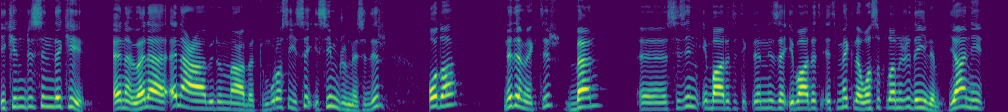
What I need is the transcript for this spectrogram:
İkincisindeki ene ve la ene abidun ma'bettum. Burası ise isim cümlesidir. O da ne demektir? Ben e, sizin ibadet ettiklerinize ibadet etmekle vasıflanıcı değilim. Yani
